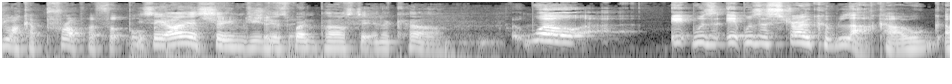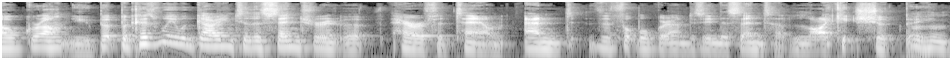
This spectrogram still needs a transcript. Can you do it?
like a proper football. You see, I assumed you just be. went past it in a car. Well, it was it was a stroke of luck. I will I'll grant you, but because we were going to the centre of Hereford town and the football ground is in the centre, like it should be,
